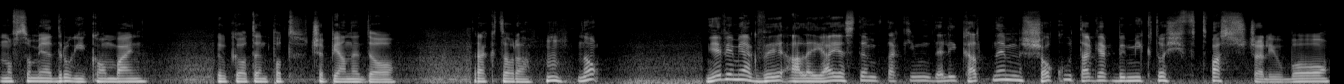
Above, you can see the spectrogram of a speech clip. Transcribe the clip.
no w sumie drugi kombajn, tylko ten podczepiany do traktora. Hm, no, nie wiem jak wy, ale ja jestem w takim delikatnym szoku, tak jakby mi ktoś w twarz strzelił, bo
